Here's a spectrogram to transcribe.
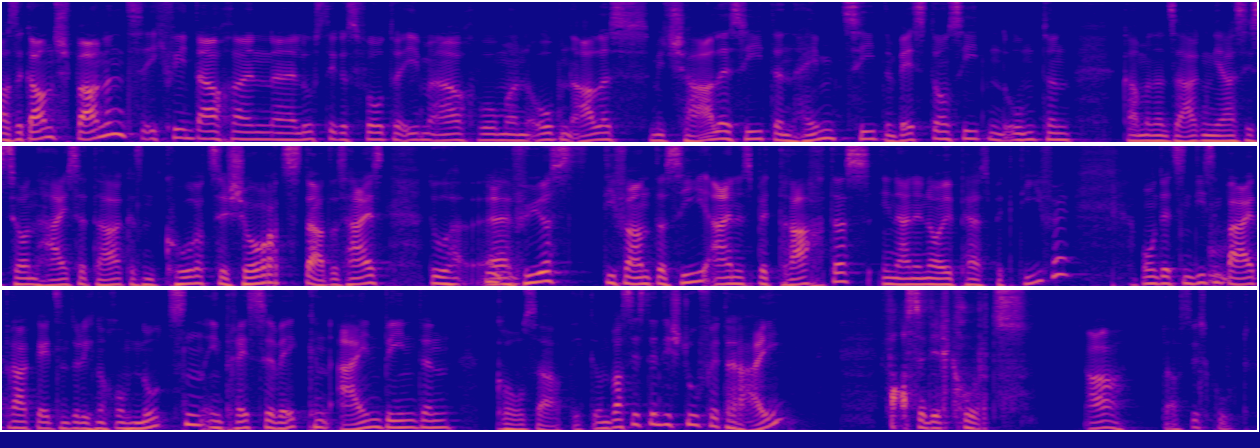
Also ganz spannend. Ich finde auch ein äh, lustiges Foto immer auch, wo man oben alles mit Schale sieht, ein Hemd sieht, ein Weston sieht und unten kann man dann sagen, ja, es ist so ein heißer Tag, es sind kurze Shorts da. Das heißt, du äh, mhm. führst die Fantasie eines Betrachters in eine neue Perspektive. Und jetzt in diesem Beitrag geht es natürlich noch um Nutzen, Interesse wecken, einbinden. Großartig. Und was ist denn die Stufe 3? Fasse dich kurz. Ah, das ist gut.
